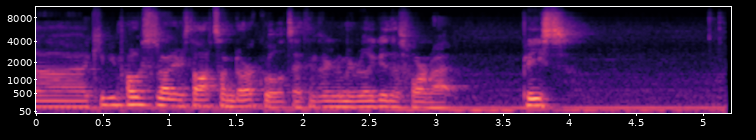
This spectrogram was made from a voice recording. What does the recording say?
keep me posted on your thoughts on Dark Worlds. I think they're gonna be really good this format. Peace.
